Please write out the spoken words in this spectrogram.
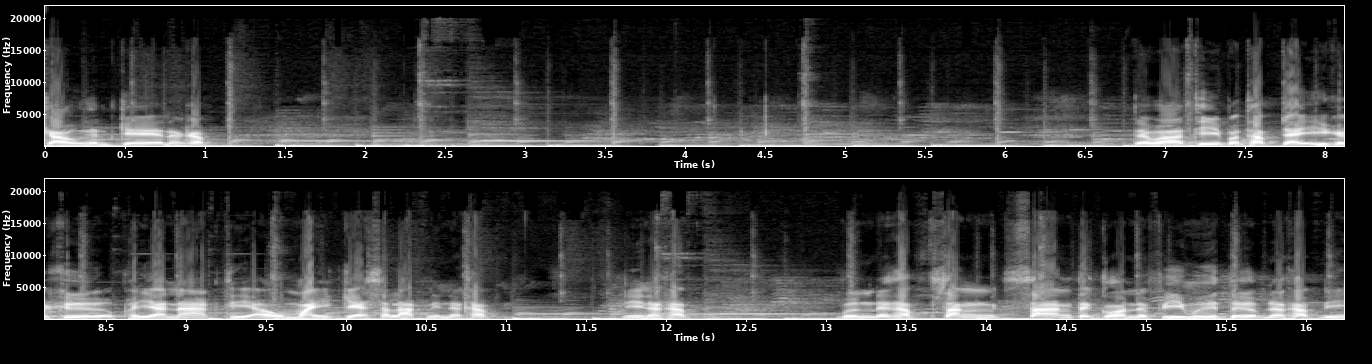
เก่าเงินแก่นะครับแต่ว่าที่ประทับใจอีกก็คือพญานาคที่เอาไม้แกะสลักนี่นะครับ นี่นะครับ เบิ่งนะครับสั่งสร้างแต่ก่อนฝีมือเติบนะครับนี่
